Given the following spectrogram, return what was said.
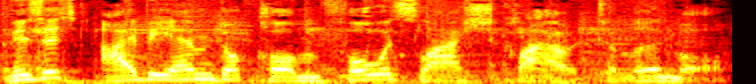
Visit ibm.com forward slash cloud to learn more.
